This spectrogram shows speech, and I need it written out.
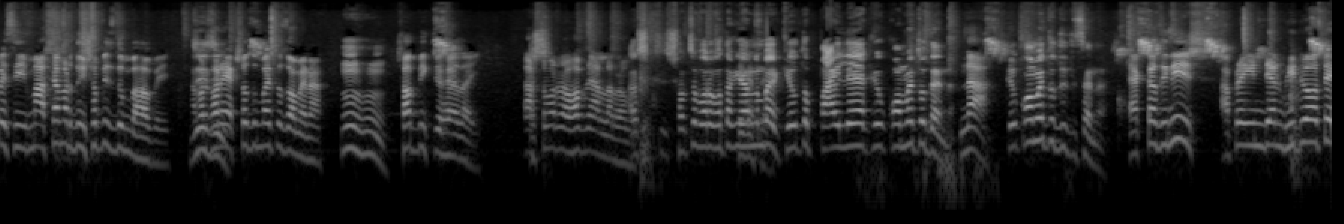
বেশি মাসে আমার দুইশো পিস দুম্বা হবে। আমার ঘরে একশো দুম্বাই তো জমে না। হুম হুম। সব বিক্রি হয়ে যায়। কাস্টমারের অভাব নেই আল্লাহর রহমতে। সবচেয়ে বড় কথা কি আছে। ভাই? কেউ তো পাইলে কেউ কমে তো দেয় না। না। কেউ কমে তো দিতে চায় না। একটা জিনিস আপনি ইন্ডিয়ান ভিডিওতে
